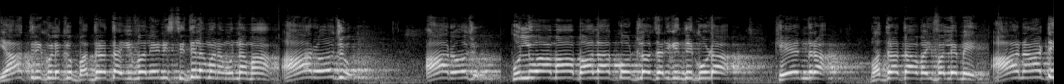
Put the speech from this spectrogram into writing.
యాత్రికులకు భద్రత ఇవ్వలేని స్థితిలో మనం ఉన్నామా? ఆ రోజు ఆ రోజు పుల్వామా బాలాకోట్లో జరిగింది కూడా కేంద్ర భద్రతా వైఫల్యమే. ఆనాటి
